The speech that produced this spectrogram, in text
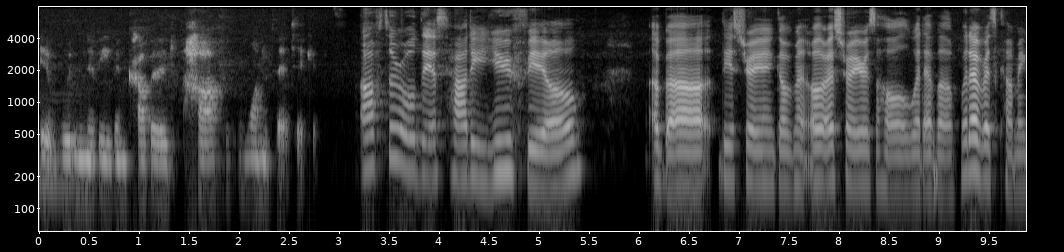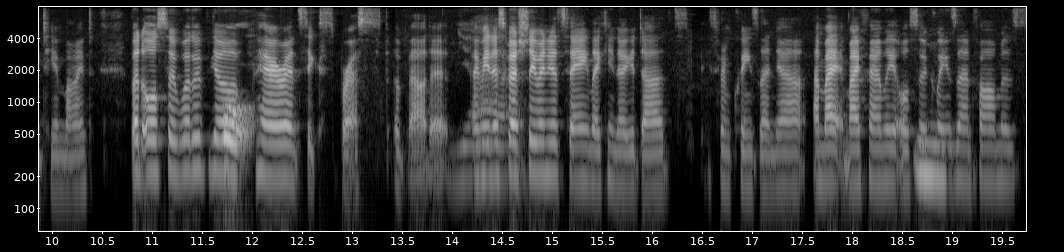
it wouldn't have even covered half of one of their tickets. After all this, how do you feel about the Australian government or Australia as a whole, whatever, whatever is coming to your mind? But also, what have your Oh. parents expressed about it? I mean, especially when you're saying, like, you know, your dad's he's from Queensland, yeah. And my, my family also Mhm. Queensland farmers,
